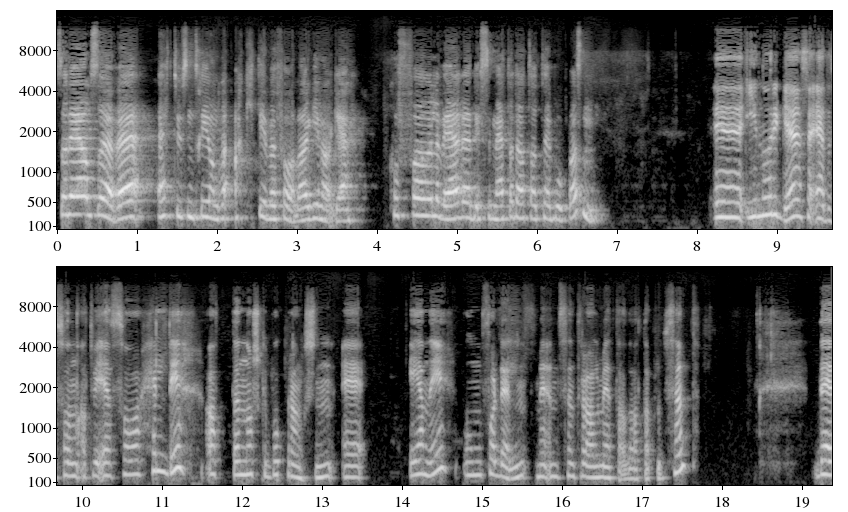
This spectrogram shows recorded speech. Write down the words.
Så det er altså over 1300 aktive forlag i Norge. Hvorfor leverer disse metadata til Bokbasen? Eh, I Norge så er det sånn at vi er så heldige at den norske bokbransjen er enig om fordelen med en sentral metadataprodusent. Det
